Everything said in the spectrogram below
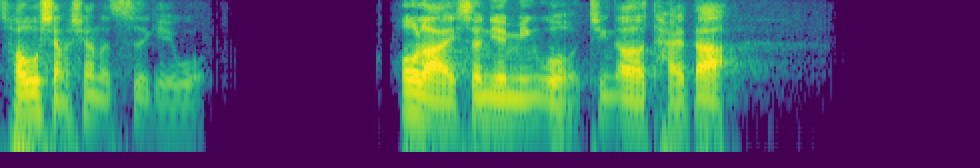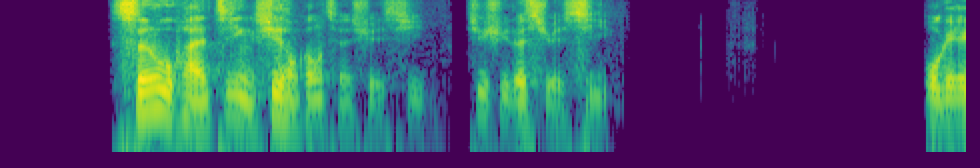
超乎想象的赐给我。后来神怜悯我，进到了台大生物环境系统工程学系，继续的学习。我给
